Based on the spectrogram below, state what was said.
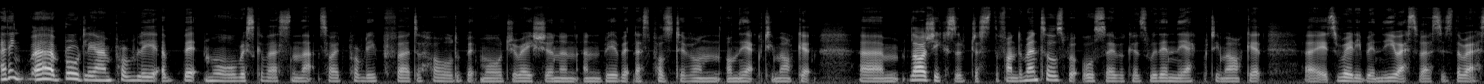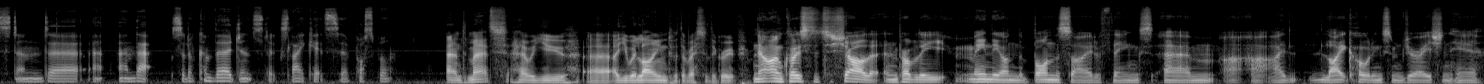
I think uh, broadly, I'm probably a bit more risk averse than that, so I'd probably prefer to hold a bit more duration and, and be a bit less positive on, on the equity market, um, largely because of just the fundamentals, but also because within the equity market, uh, it's really been the US versus the rest, and uh, and that sort of convergence looks like it's uh, possible. And Matt, how are you? Uh, are you aligned with the rest of the group? No, I'm closer to Charlotte, and probably mainly on the bond side of things. Um, I, I, like holding some duration here.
